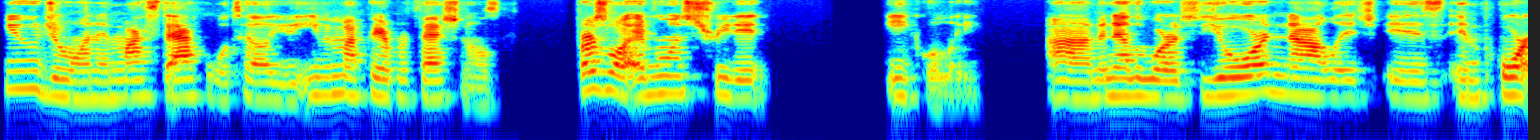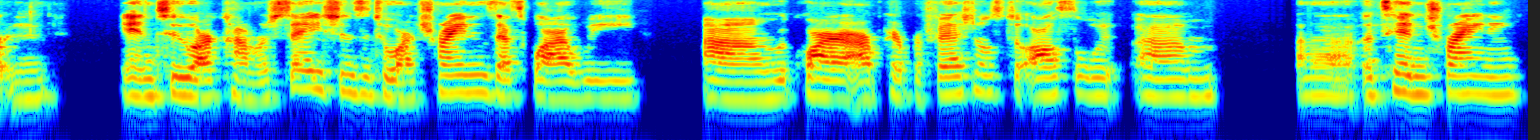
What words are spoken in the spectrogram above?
huge on, and my staff will tell you, even my paraprofessionals, first of all, everyone's treated equally. Um, in other words, your knowledge is important into our conversations, into our trainings. That's why we um, require our paraprofessionals to also um, uh, attend training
